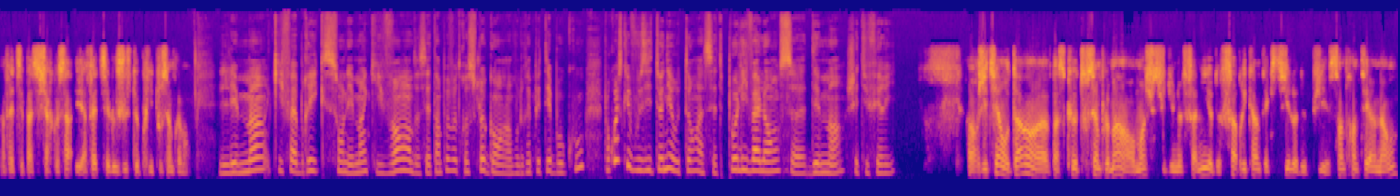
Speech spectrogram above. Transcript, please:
en fait, c'est pas si cher que ça. Et en fait, c'est le juste prix, tout simplement. Les mains qui fabriquent sont les mains qui vendent. C'est un peu votre slogan. Hein. Vous le répétez beaucoup. Pourquoi est-ce que vous y tenez autant à cette polyvalence des mains chez Tuffery? Alors j'y tiens autant euh, parce que tout simplement, alors moi je suis d'une famille de fabricants textiles depuis 131 ans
